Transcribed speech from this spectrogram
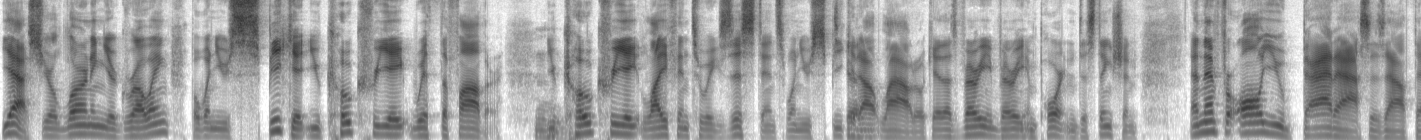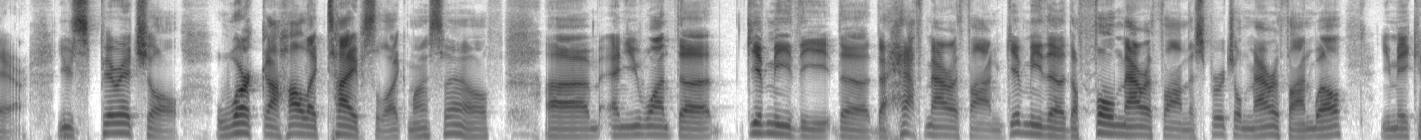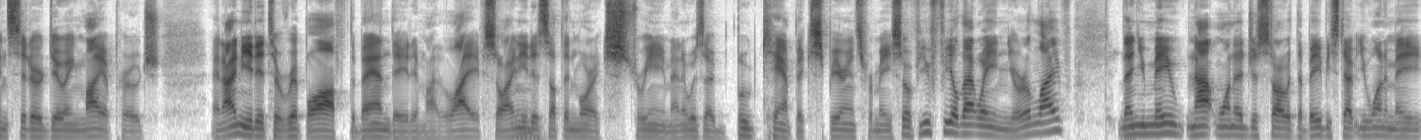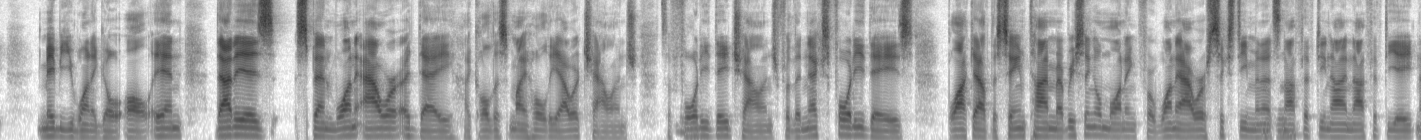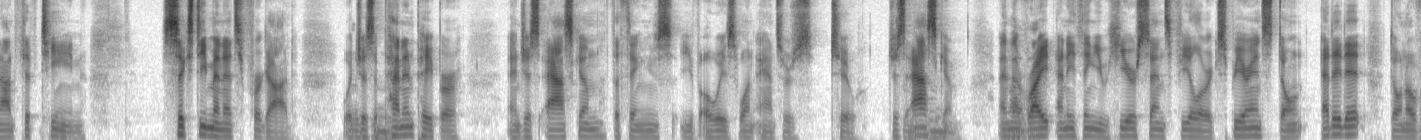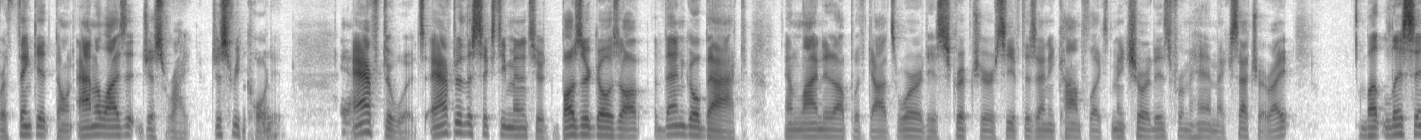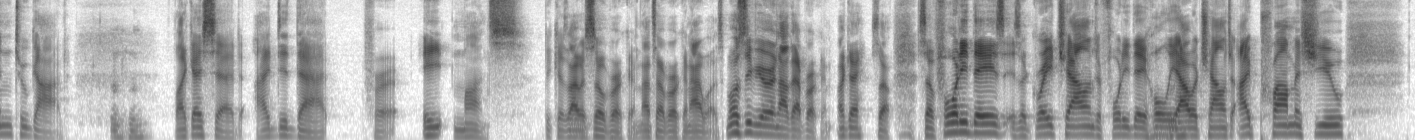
yes, you're learning, you're growing, but when you speak it, you co-create with the Father. Mm-hmm. You co-create life into existence when you speak it out loud. Okay, that's very, very important distinction. And then for all you badasses out there, you spiritual workaholic types like myself, um, and you want the give me the the the half marathon, give me the the full marathon, the spiritual marathon. Well, you may consider doing my approach. And I needed to rip off the band-aid in my life. So I needed mm. something more extreme. And it was a boot camp experience for me. So if you feel that way in your life, then you may not want to just start with the baby step. You want to may maybe you want to go all in. That is spend one hour a day. I call this my holy hour challenge. It's a 40 day challenge. For the next 40 days, block out the same time every single morning for one hour, 60 minutes, mm-hmm. not 59, not 58, not 15. 60 minutes for God, which mm-hmm. is a mm-hmm. pen and paper, and just ask Him the things you've always want answers to. Just mm-hmm. ask Him and then write anything you hear, sense, feel, or experience. Don't edit it. Don't overthink it. Don't analyze it. Just write. Just record mm-hmm. it. Yeah. Afterwards, after the 60 minutes, your buzzer goes off, then go back and line it up with God's word, his scripture, see if there's any conflicts, make sure it is from him, etc., right? But listen to God. Mm-hmm. Like I said, I did that for eight months because I was so broken. That's how broken I was. Most of you are not that broken. Okay. So so 40 days is a great challenge, a 40 day holy mm-hmm. hour challenge. I promise you,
